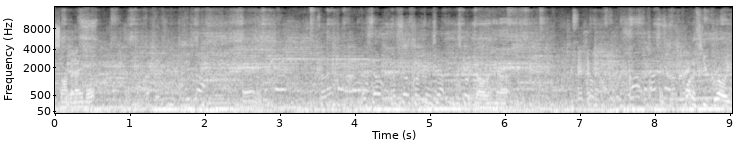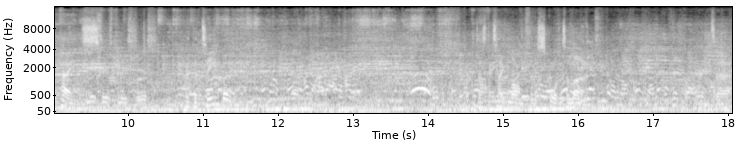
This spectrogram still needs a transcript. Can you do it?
Simon Amor Let's go. Let's go. Things up. Let's go. going uh, quite a few growing pains Yes, please, yes. with the team, but doesn't take long for the squad to learn. But, uh,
